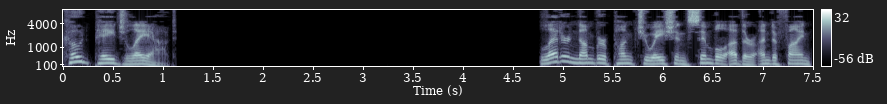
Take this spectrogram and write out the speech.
Code page layout. Letter number punctuation symbol other undefined.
